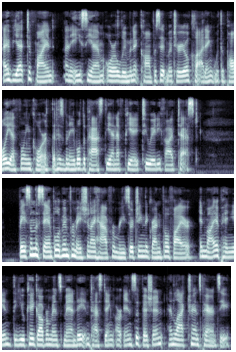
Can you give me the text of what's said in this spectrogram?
I have yet to find an ACM or aluminum composite material cladding with a polyethylene core that has been able to pass the NFPA 285 test. Based on the sample of information I have from researching the Grenfell fire, in my opinion, the UK government's mandate and testing are insufficient and lack transparency,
